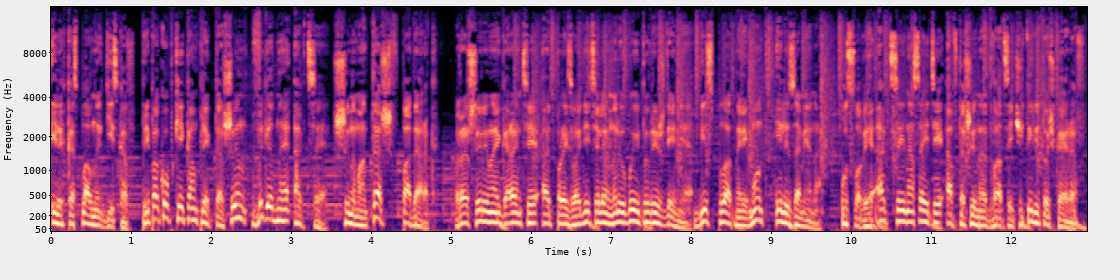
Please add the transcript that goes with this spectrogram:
и легкосплавных дисков. При покупке комплекта шин выгодная акция. Шиномонтаж в подарок. Расширенная гарантия от производителя на любые повреждения. Бесплатный ремонт или замена. Условия акции на сайте автошина24.рф.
